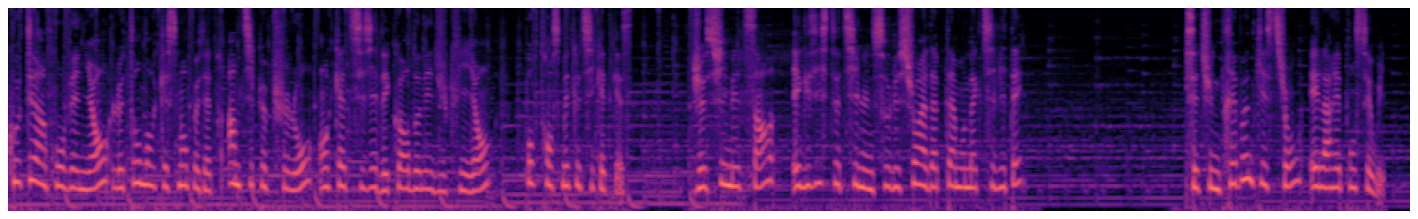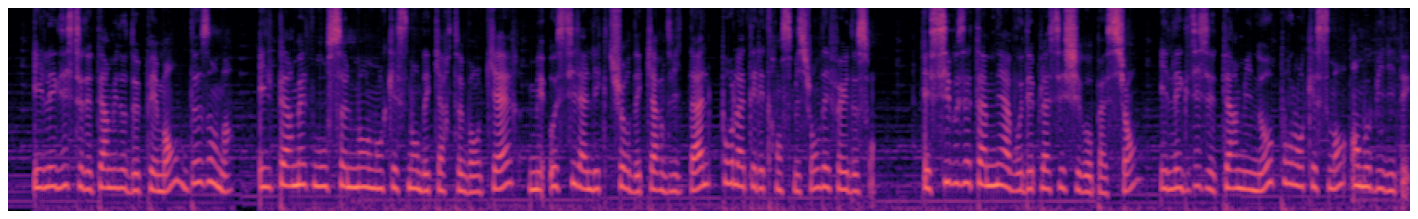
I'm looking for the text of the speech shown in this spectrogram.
Côté inconvénient, le temps d'encaissement peut être un petit peu plus long en cas de saisie des coordonnées du client pour transmettre le ticket de caisse. Je suis médecin, existe-t-il une solution adaptée à mon activité? C'est une très bonne question et la réponse est oui. Il existe des terminaux de paiement deux en un. Ils permettent non seulement l'encaissement des cartes bancaires, mais aussi la lecture des cartes vitales pour la télétransmission des feuilles de soins. Et si vous êtes amené à vous déplacer chez vos patients, il existe des terminaux pour l'encaissement en mobilité.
